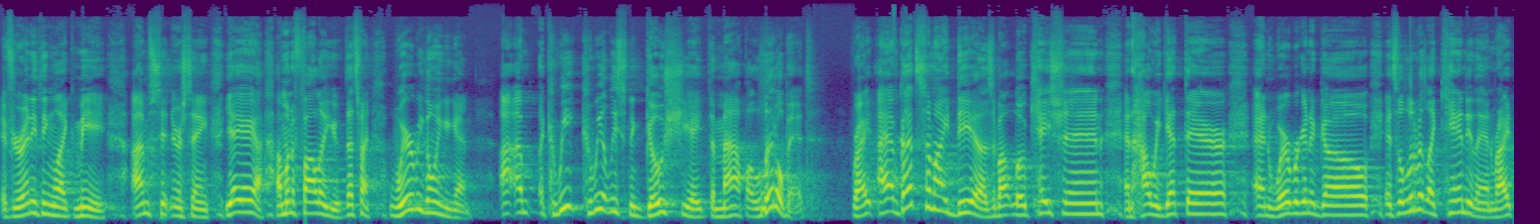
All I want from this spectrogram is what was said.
If you're anything like me, I'm sitting there saying, Yeah, yeah, yeah, I'm going to follow you. That's fine. Where are we going again? I, can, we, can we at least negotiate the map a little bit? Right? I've got some ideas about location and how we get there and where we're going to go. It's a little bit like Candyland, right?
